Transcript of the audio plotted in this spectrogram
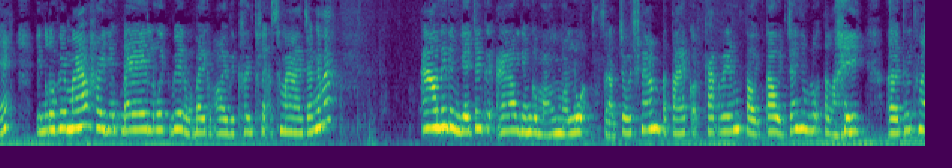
ញទេយើងរស់វាមកហើយយើងដេលួចវាដើម្បីកុំឲ្យវាឃើញធ្លាក់ស្មាអញ្ចឹងណាអាវនេះនឹងនិយាយចឹងគឺអាវខ្ញុំកំងមកលក់សម្រាប់ចូលឆ្នាំប៉ុន្តែគាត់កាត់រៀងតូចតូចអញ្ចឹងខ្ញុំលក់តម្លៃធឺថ្លៃ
